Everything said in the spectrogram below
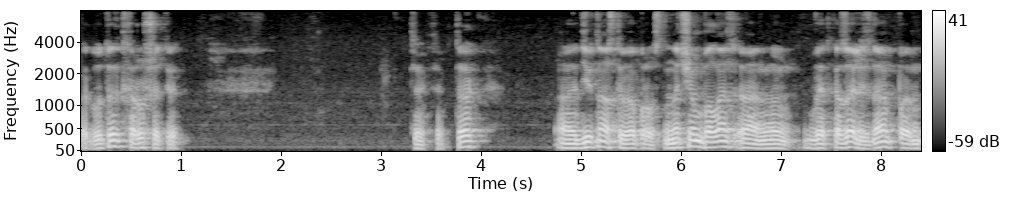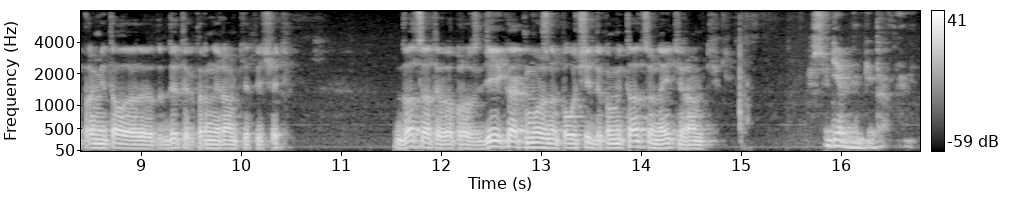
Вот это хороший ответ. Так, так, так. А, Девятнадцатый вопрос. На чем баланс... А, ну, вы отказались, да, про металлодетекторные рамки отвечать? Двадцатый вопрос. Где и как можно получить документацию на эти рамки? В судебном департаменте.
